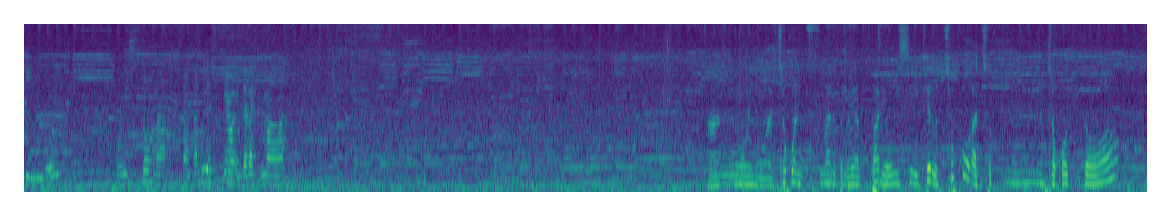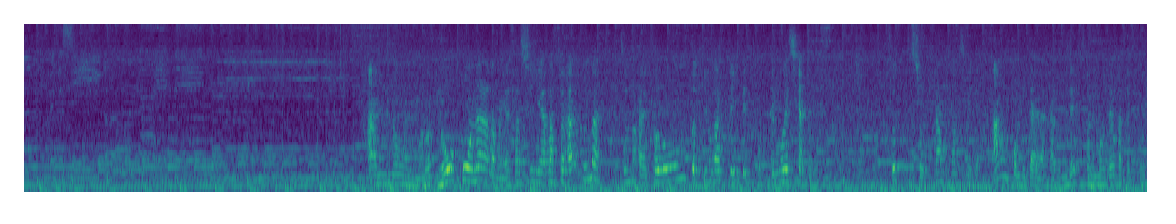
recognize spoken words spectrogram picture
黄色い美味しそうな中身です。ではいただきます。安納芋がチョコに包まれてもやっぱり美味しいけどチョコがちょんちょこっと。安納芋の濃厚ながらも優しい甘さがうまく口の中でとろーんと広がっていてとっても美味しかったです。ちょっと食感も楽しめてあんこみたいな感じでそれも良かったですね。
